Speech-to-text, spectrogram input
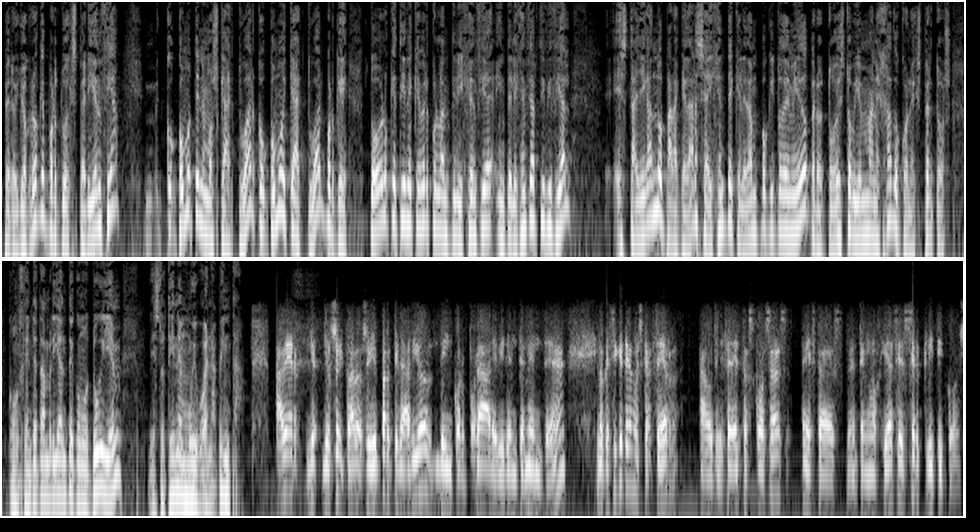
pero yo creo que por tu experiencia, ¿cómo tenemos que actuar? ¿Cómo hay que actuar? Porque todo lo que tiene que ver con la inteligencia, inteligencia artificial está llegando para quedarse. Hay gente que le da un poquito de miedo, pero todo esto bien manejado con expertos, con gente tan brillante como tú, Guillem, esto tiene muy buena pinta. A ver, yo, yo soy, claro, soy partidario de incorporar, evidentemente. ¿eh? Lo que sí que tenemos que hacer al utilizar estas cosas, estas tecnologías, es ser críticos.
